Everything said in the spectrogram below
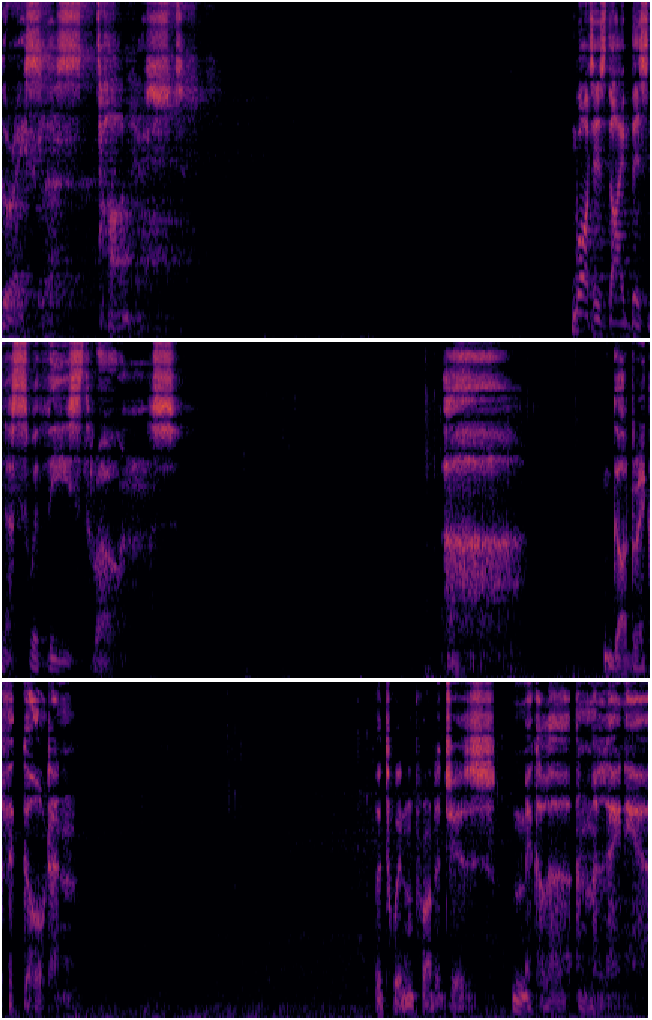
Graceless, tarnished. What is thy business with these thrones? Ah, Godrick the Golden. The twin prodigies, Miquella and Malenia.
